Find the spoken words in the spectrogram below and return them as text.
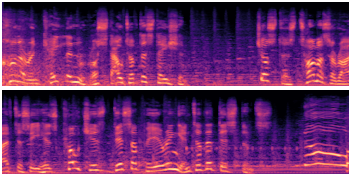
Connor and Caitlin rushed out of the station. Just as Thomas arrived to see his coaches disappearing into the distance. No!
